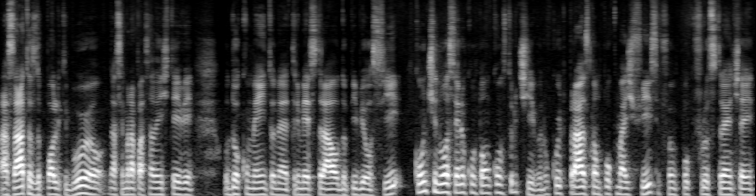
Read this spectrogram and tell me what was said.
As atas do Politburo, na semana passada a gente teve o documento né, trimestral do PBOC, continua sendo com tom construtivo. No curto prazo está um pouco mais difícil, foi um pouco frustrante aí,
